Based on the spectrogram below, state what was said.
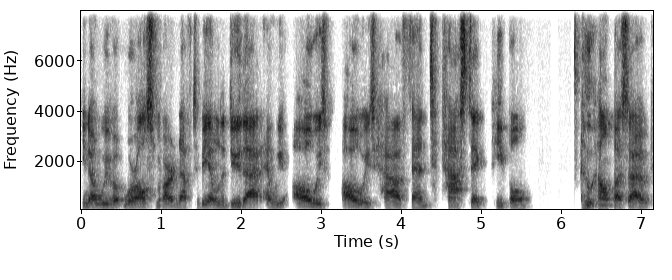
you know we are all smart enough to be able to do that and we always always have fantastic people who help us out.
